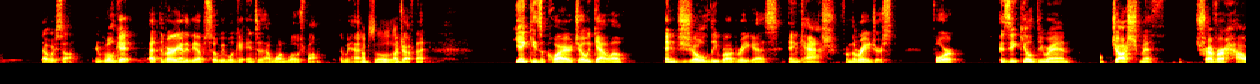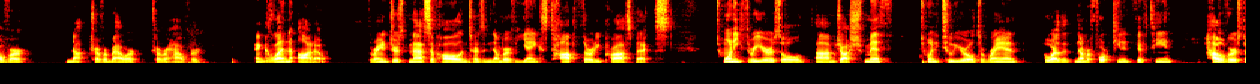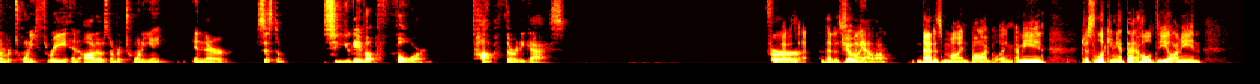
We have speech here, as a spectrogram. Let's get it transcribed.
that we saw, and we'll get at the very end of the episode. We will get into that one Woj bomb that we had absolutely on draft night. Yankees acquire Joey Gallo and Joely Rodriguez in cash from the Rangers for Ezekiel Duran, Josh Smith, Trevor Hauver, not Trevor Bauer, Trevor Hauver, and Glenn Otto. The Rangers' massive haul in terms of number of Yanks top 30 prospects. 23 years old, um, Josh Smith, 22 year old Duran, who are the number 14 and 15. Hauver's number 23 and Otto's number 28 in their system. So you gave up four top 30 guys for that is, that is Joey Gallo. That is mind boggling. I mean, just looking at that whole deal, I mean,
